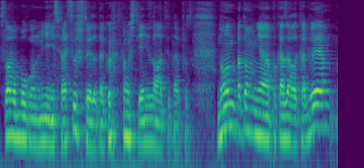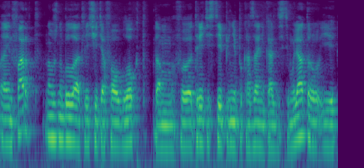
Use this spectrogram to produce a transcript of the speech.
Слава богу, он меня не спросил, что это такое, потому что я не знал ответ на вопрос. Но он потом меня показал ЭКГ, э, инфаркт. Нужно было отличить АФАУ-блок там в третьей степени показаний кардиостимулятору и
